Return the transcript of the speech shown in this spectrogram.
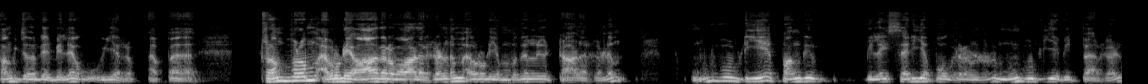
பங்குச்சந்தையுடைய விலை உயரும். அப்ப ட்ரம்பும் அவருடைய ஆதரவாளர்களும் அவருடைய முதலீட்டாளர்களும் முன்கூட்டியே பங்கு விலை சரிய போகிறது என்று முன்கூட்டியே விற்பார்கள்.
